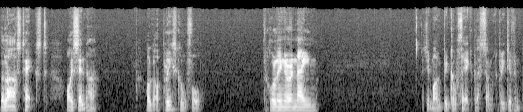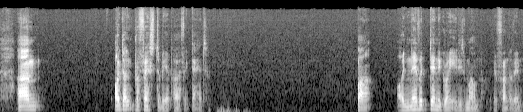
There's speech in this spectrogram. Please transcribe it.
The last text I sent her I got a police call for. For calling her a name. It might have been called thick, but that's something completely different. Um, I don't profess to be a perfect dad. But I never denigrated his mum in front of him.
